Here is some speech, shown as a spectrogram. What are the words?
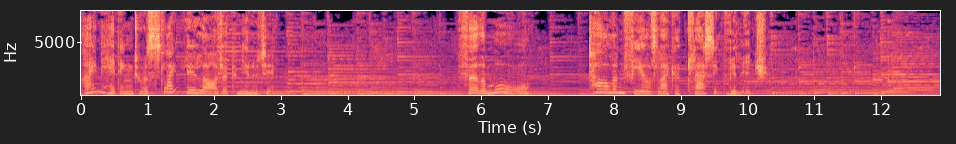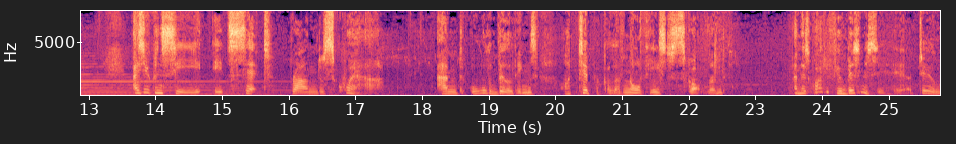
I'm heading to a slightly larger community. Furthermore, Tarland feels like a classic village. As you can see, it's set round a square, and all the buildings are typical of northeast Scotland. And there's quite a few businesses here, too.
